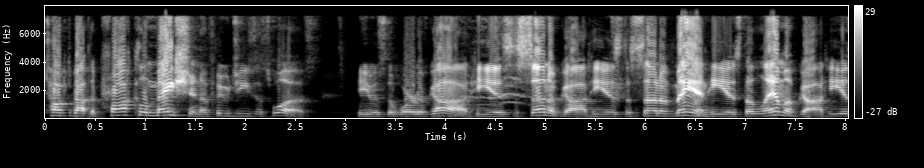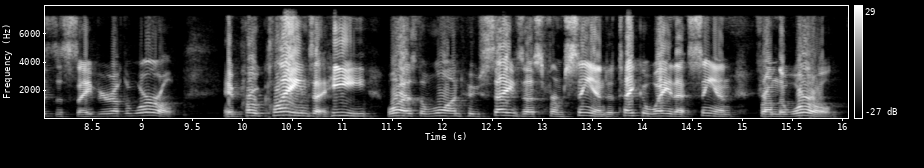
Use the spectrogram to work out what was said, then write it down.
talked about the proclamation of who Jesus was. He was the Word of God. He is the Son of God. He is the Son of Man. He is the Lamb of God. He is the Savior of the world. It proclaims that He was the one who saves us from sin, to take away that sin from the world.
